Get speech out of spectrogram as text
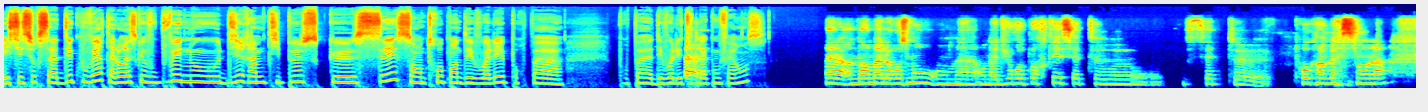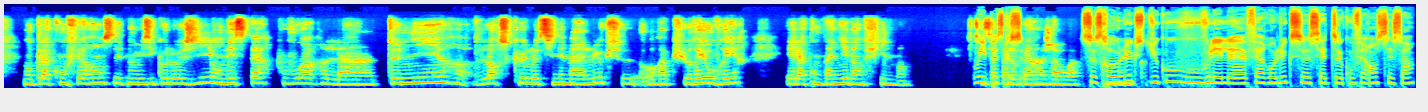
Et c'est sur sa découverte. Alors, est-ce que vous pouvez nous dire un petit peu ce que c'est, sans trop en dévoiler, pour pas pour pas dévoiler toute la conférence? Alors, non, malheureusement, on a, on a dû reporter cette, euh, cette euh, programmation-là. Donc, la conférence d'ethnomusicologie, on espère pouvoir la tenir lorsque le cinéma Luxe aura pu réouvrir et l'accompagner d'un film. Oui, parce que ce sera au Luxe, du coup, vous voulez la faire au Luxe, cette conférence, c'est ça?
